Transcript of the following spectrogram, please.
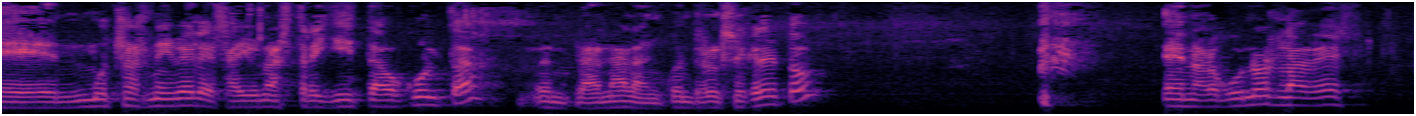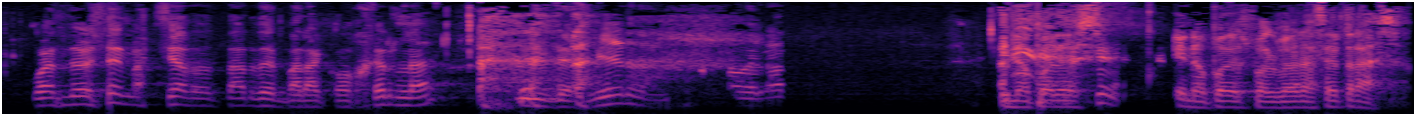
En muchos niveles hay una estrellita oculta, en plan, la encuentro el secreto. En algunos la ves cuando es demasiado tarde para cogerla y dices, mierda. ¿Y no puedes, y no puedes volver hacia atrás?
